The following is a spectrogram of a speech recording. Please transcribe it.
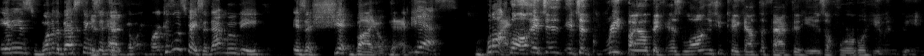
it is one of the best things It's it has going for it because let's face it that movie is a shit biopic Yes. but Well, it's a, it's a great biopic as long as you take out the fact that he is a horrible human being.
